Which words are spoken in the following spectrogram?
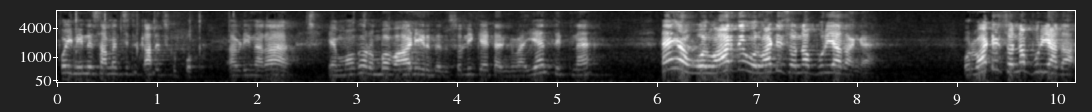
போய் நின்று சமைச்சிட்டு காலேஜுக்கு போ. அப்படின்னாரா? என் முகம் ரொம்ப வாடி இருந்தது. சொல்லி கேட்டாருங்க ஏன் திட்டின? ஏங்க ஒரு வார்த்தையும் ஒரு வாட்டி சொன்னா புரியாதாங்க. ஒரு வாட்டி சொன்னா புரியாதா?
